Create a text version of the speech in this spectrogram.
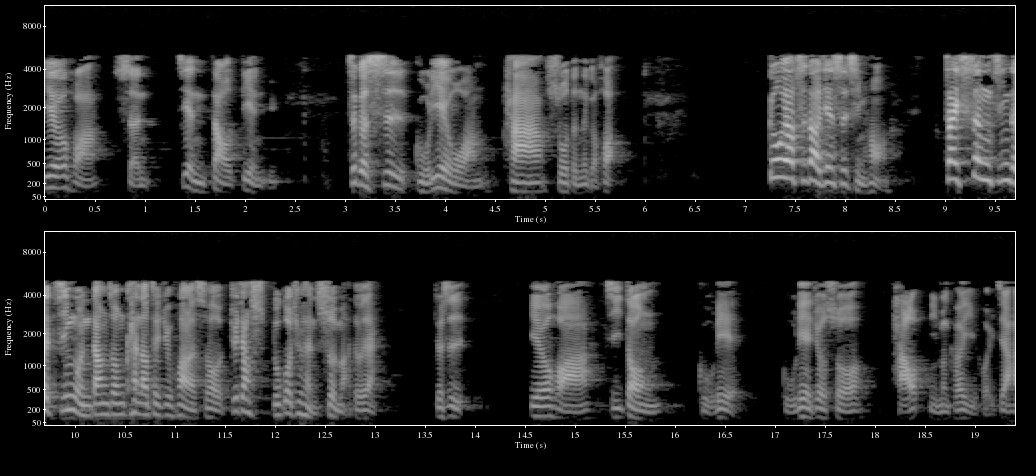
耶和华神建造殿宇。这个是古列王他说的那个话。各位要知道一件事情哈。在圣经的经文当中看到这句话的时候，就这样读过去很顺嘛，对不对？就是耶和华激动古列，古列就说：“好，你们可以回家。”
